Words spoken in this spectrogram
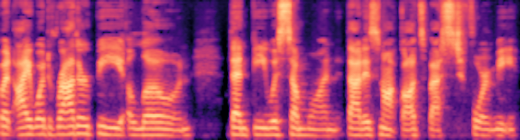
but I would rather be alone than be with someone that is not God's best for me.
